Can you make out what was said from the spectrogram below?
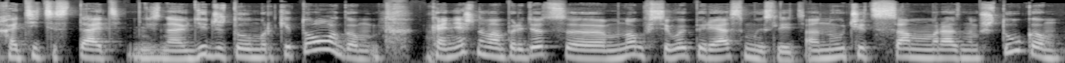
хотите стать, не знаю, диджитал-маркетологом, конечно, вам придется много всего переосмыслить, научиться самым разным штукам,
